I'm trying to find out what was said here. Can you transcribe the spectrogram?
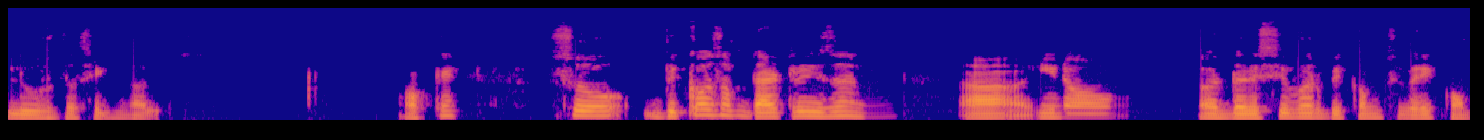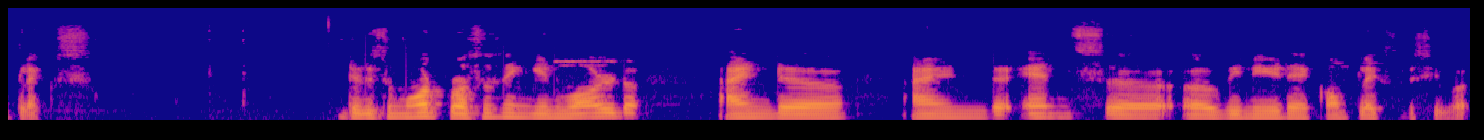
lose the signal. Okay, so because of that reason, uh, you know, uh, the receiver becomes very complex. There is more processing involved, and uh, and hence uh, uh, we need a complex receiver.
